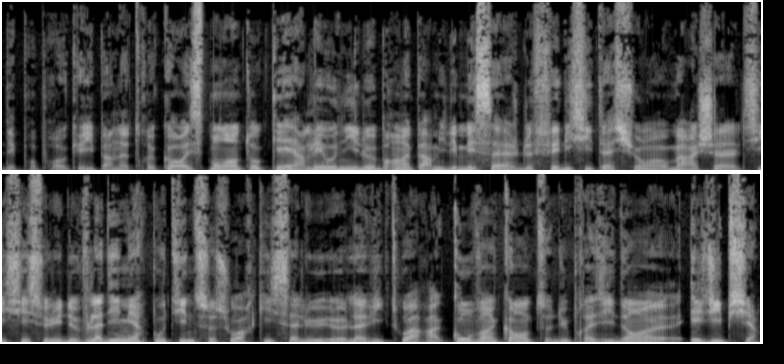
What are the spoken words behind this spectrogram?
Des propos recueillis par notre correspondante au Caire, Léonie Lebrun, et parmi les messages de félicitations au maréchal al-Sisi, celui de Vladimir Poutine ce soir qui salue euh, la victoire convaincante du président euh, égyptien.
